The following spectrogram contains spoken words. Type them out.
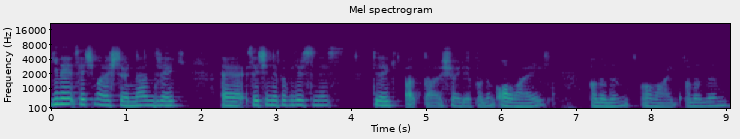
Yine seçim araçlarından direkt e, seçim yapabilirsiniz. Direkt hatta şöyle yapalım. Oval alalım, oval alalım.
